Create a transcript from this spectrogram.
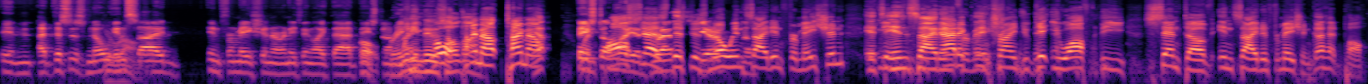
in uh, this is no You're inside wrong. information or anything like that oh, based oh, on breaking news. Hold time out. Time out. Yep. Based when Paul says this is here, no inside information, it's it inside information. trying to get you off the scent of inside information. Go ahead, Paul.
